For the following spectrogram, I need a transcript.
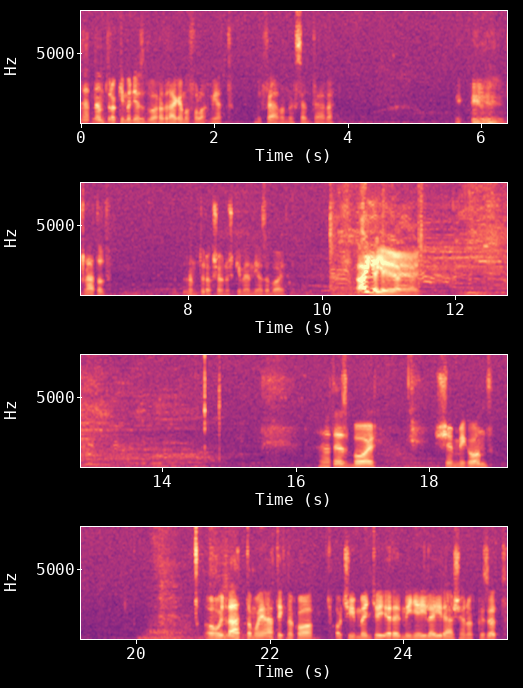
Hát nem tudok kimenni az udvarra, drágám, a falak miatt. Míg fel vannak szentelve. Látod? Nem tudok sajnos kimenni, az a baj. Ajjajajajajaj! Hát ez baj. Semmi gond. Ahogy láttam a játéknak a achievementjai eredményei leírásának között,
